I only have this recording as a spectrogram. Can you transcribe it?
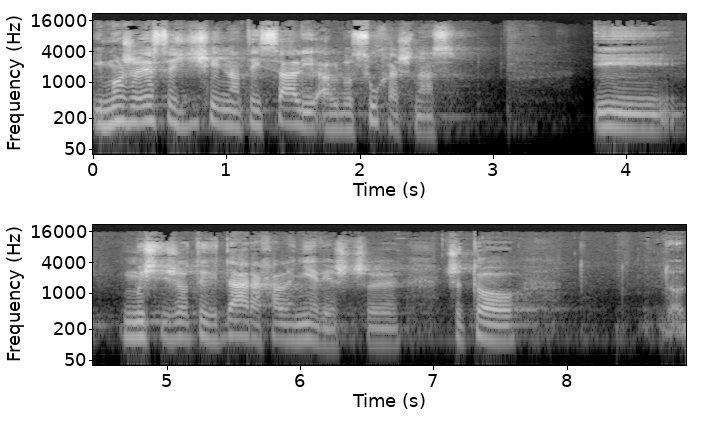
I może jesteś dzisiaj na tej sali albo słuchasz nas i myślisz o tych darach, ale nie wiesz, czy, czy to, to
